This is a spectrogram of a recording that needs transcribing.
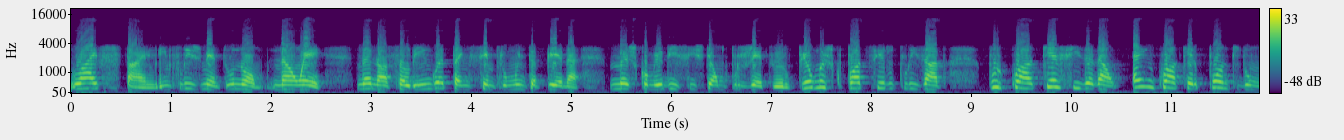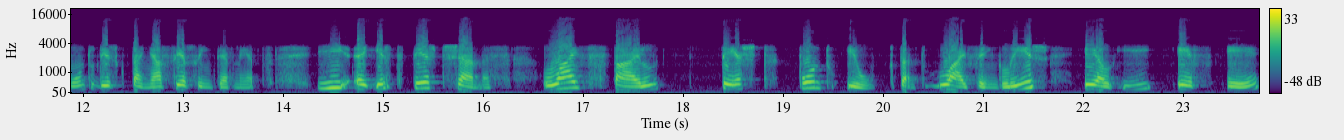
Lifestyle, infelizmente o nome não é na nossa língua, tenho sempre muita pena, mas como eu disse, isto é um projeto europeu, mas que pode ser utilizado por qualquer cidadão em qualquer ponto do mundo, desde que tenha acesso à internet. E uh, este teste chama-se Lifestyle Test.eu. Portanto, life em inglês, L-I-F-E,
